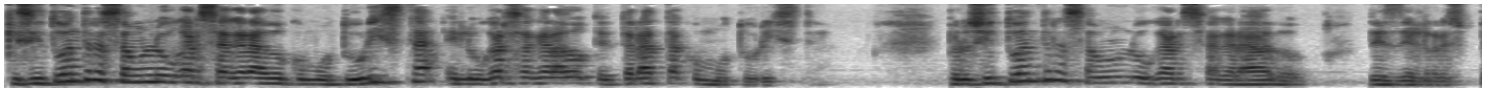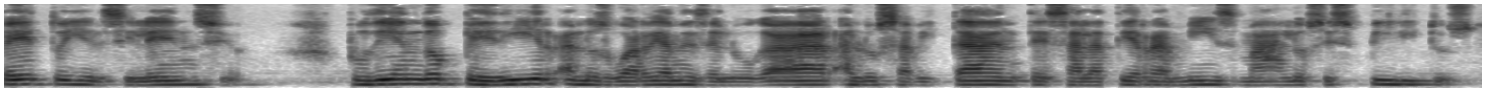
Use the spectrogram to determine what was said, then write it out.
Que si tú entras a un lugar sagrado como turista, el lugar sagrado te trata como turista. Pero si tú entras a un lugar sagrado desde el respeto y el silencio, pudiendo pedir a los guardianes del lugar, a los habitantes, a la tierra misma, a los espíritus,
